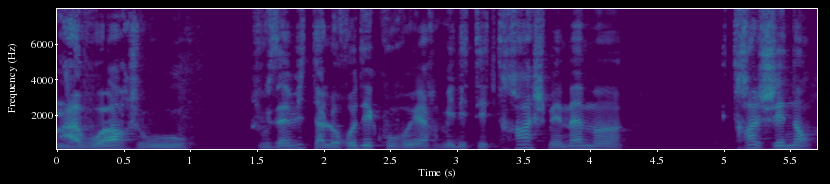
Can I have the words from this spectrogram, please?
Mm. à voir. Je vous, je vous invite à le redécouvrir. Mais il était trash, mais même euh, trash gênant.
